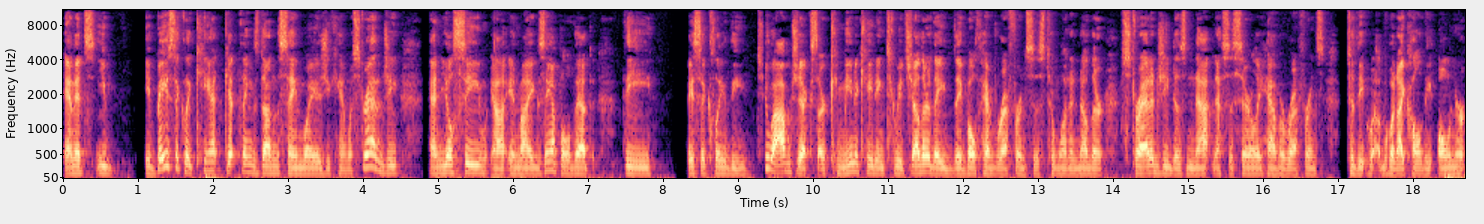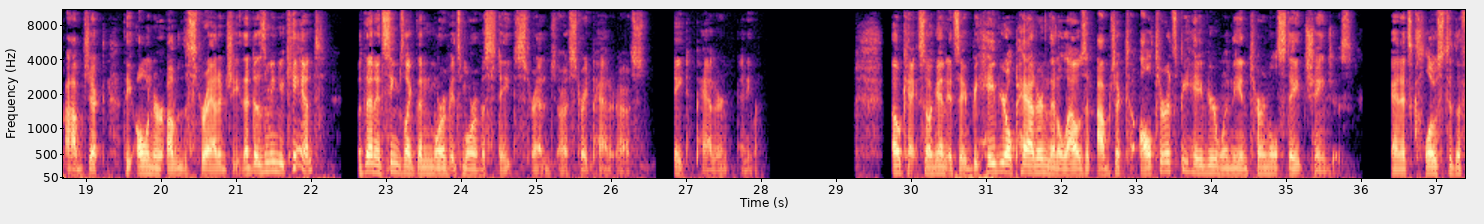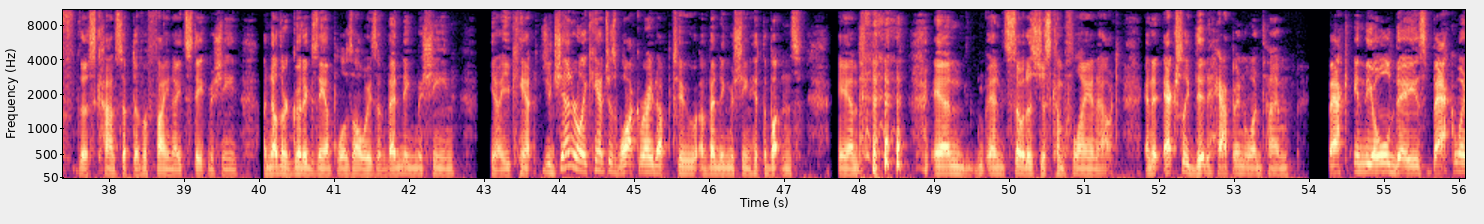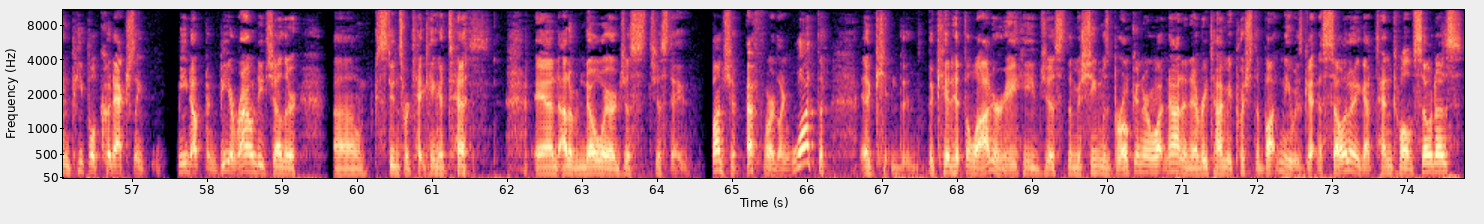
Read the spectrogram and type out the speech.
and it's you. You basically can't get things done the same way as you can with strategy, and you'll see uh, in my example that the basically the two objects are communicating to each other. They, they both have references to one another. Strategy does not necessarily have a reference to the what I call the owner object, the owner of the strategy. That doesn't mean you can't, but then it seems like then more of it's more of a state strategy, a straight pattern, a state pattern anyway. Okay, so again, it's a behavioral pattern that allows an object to alter its behavior when the internal state changes and it's close to the, this concept of a finite state machine. Another good example is always a vending machine. You know, you can't, you generally can't just walk right up to a vending machine, hit the buttons, and and and sodas just come flying out. And it actually did happen one time back in the old days, back when people could actually meet up and be around each other. Um, students were taking a test, and out of nowhere, just just a bunch of F word. Like, what the? Kid, the, the kid hit the lottery. He just, the machine was broken or whatnot, and every time he pushed the button, he was getting a soda. He got 10, 12 sodas.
